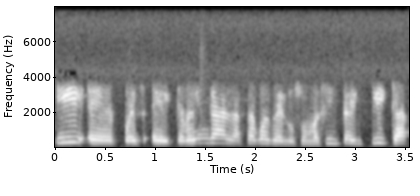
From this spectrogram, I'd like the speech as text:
Y eh, pues el que venga a las aguas de Usumacinta implica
